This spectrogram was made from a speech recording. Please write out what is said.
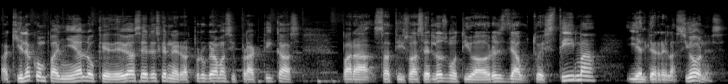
Aquí la compañía lo que debe hacer es generar programas y prácticas para satisfacer los motivadores de autoestima y el de relaciones.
